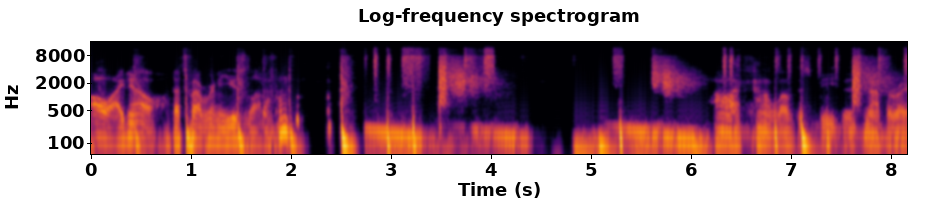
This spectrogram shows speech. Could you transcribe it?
Oh, I know. That's why we're going to use a lot of them. Oh, I kind of love this beat, it's not the right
